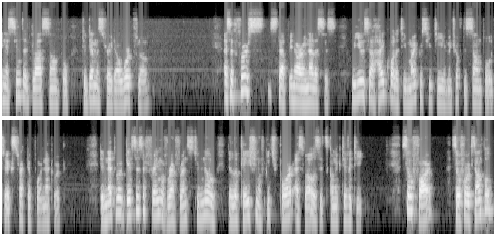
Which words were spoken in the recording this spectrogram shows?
in a sintered glass sample to demonstrate our workflow. As a first step in our analysis, we use a high-quality micro-CT image of the sample to extract a pore network. The network gives us a frame of reference to know the location of each pore as well as its connectivity. So far, so for example,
